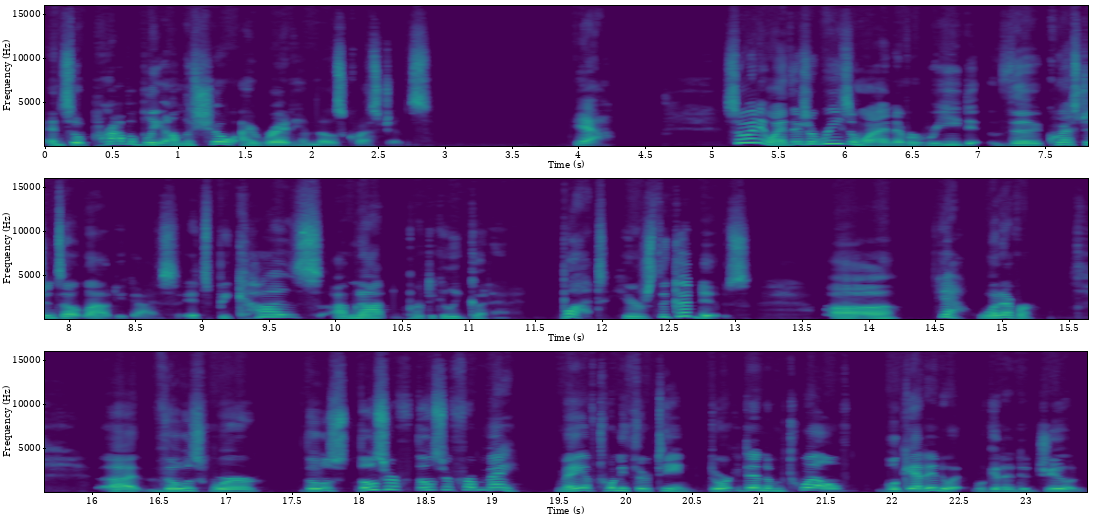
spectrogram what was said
and so probably on the show I read him those questions. Yeah. So anyway, there's a reason why I never read the questions out loud, you guys. It's because I'm not particularly good at it. But here's the good news. Uh, yeah, whatever. Uh, those were those those are those are from May, May of 2013. Dork Addendum 12. We'll get into it. We'll get into June.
